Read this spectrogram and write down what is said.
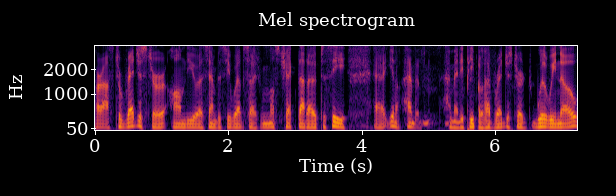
are asked to register on the U.S. Embassy website. We must check that out to see, uh, you know, how, how many people have registered. Will we know?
